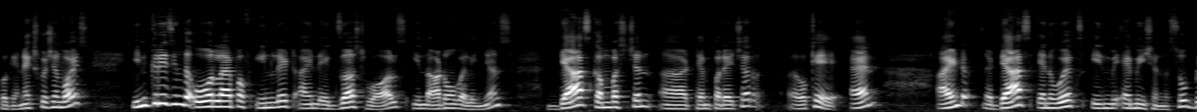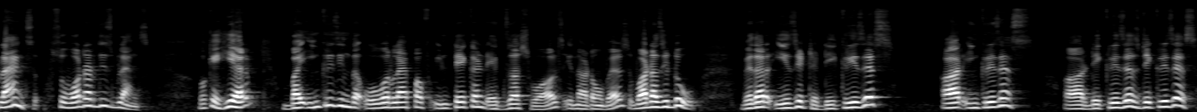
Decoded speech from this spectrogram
Okay next question boys. Increasing the overlap of inlet and exhaust valves in the automobile engines gas combustion uh, temperature okay and and dash NOx emission. So blanks. So what are these blanks? Okay, here by increasing the overlap of intake and exhaust valves in the automobiles, what does it do? Whether is it decreases or increases or decreases decreases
